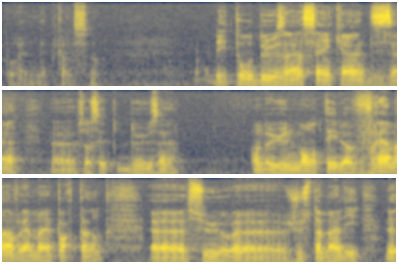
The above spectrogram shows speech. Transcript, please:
pourrais le mettre comme ça? Les taux 2 ans, 5 ans, 10 ans. Euh, ça, c'est deux ans. On a eu une montée là, vraiment, vraiment importante euh, sur euh, justement les, le,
